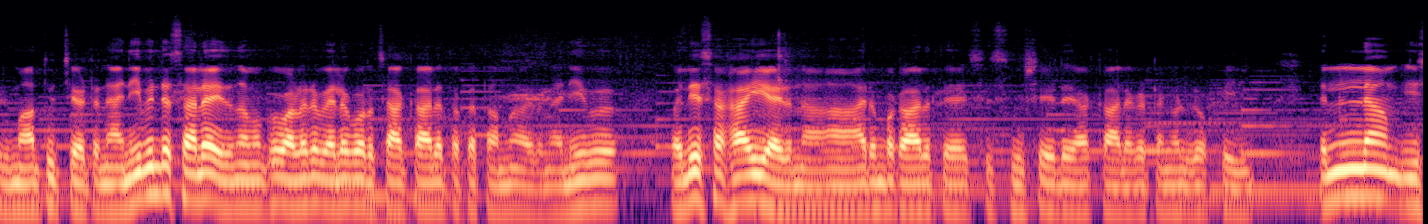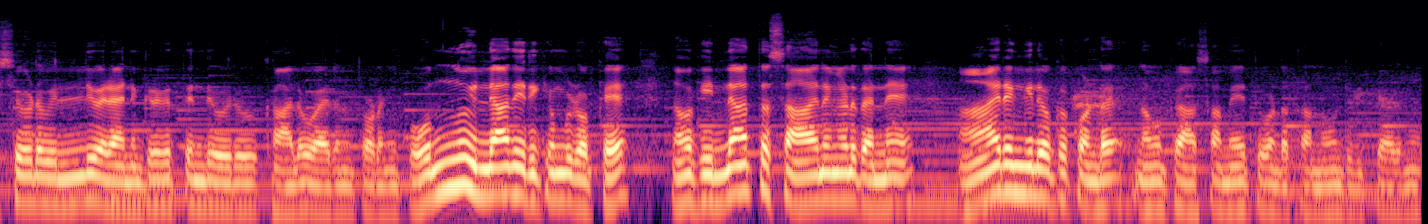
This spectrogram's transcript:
ഒരു മാത്തുച്ചേട്ടൻ. അനീബിന്റെ സ്ഥലം ഇത് നമുക്ക് വളരെ വില കുറച്ച് ആ കാലത്തൊക്കെ തന്നായിരുന്നു. അനീബ് വലിയ സഹായിയായിരുന്നു ആ ആരംഭകാലത്തെ ശുശ്രൂഷയുടെ ആ കാലഘട്ടങ്ങളിലൊക്കെയും. എല്ലാം ഈശോയുടെ വലിയൊരു അനുഗ്രഹത്തിന്റെ ഒരു കാലമായിരുന്നു തുടങ്ങി ഒന്നും ഇല്ലാതെ ഇരിക്കുമ്പോഴൊക്കെ നമുക്കില്ലാത്ത സാധനങ്ങൾ തന്നെ ആരെങ്കിലുമൊക്കെ കൊണ്ട് നമുക്ക് ആ സമയത്ത് കൊണ്ട് തന്നുകൊണ്ടിരിക്കുകയായിരുന്നു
